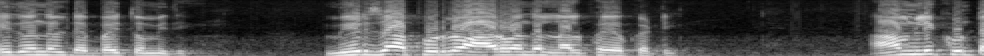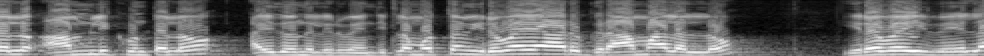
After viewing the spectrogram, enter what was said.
ఐదు వందల డెబ్బై తొమ్మిది మీర్జాపూర్లో ఆరు వందల నలభై ఒకటి ఆమ్లికుంటలో ఆమ్లికుంటలో ఐదు వందల ఇరవై ఎనిమిది ఇట్లా మొత్తం ఇరవై ఆరు గ్రామాలలో ఇరవై వేల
